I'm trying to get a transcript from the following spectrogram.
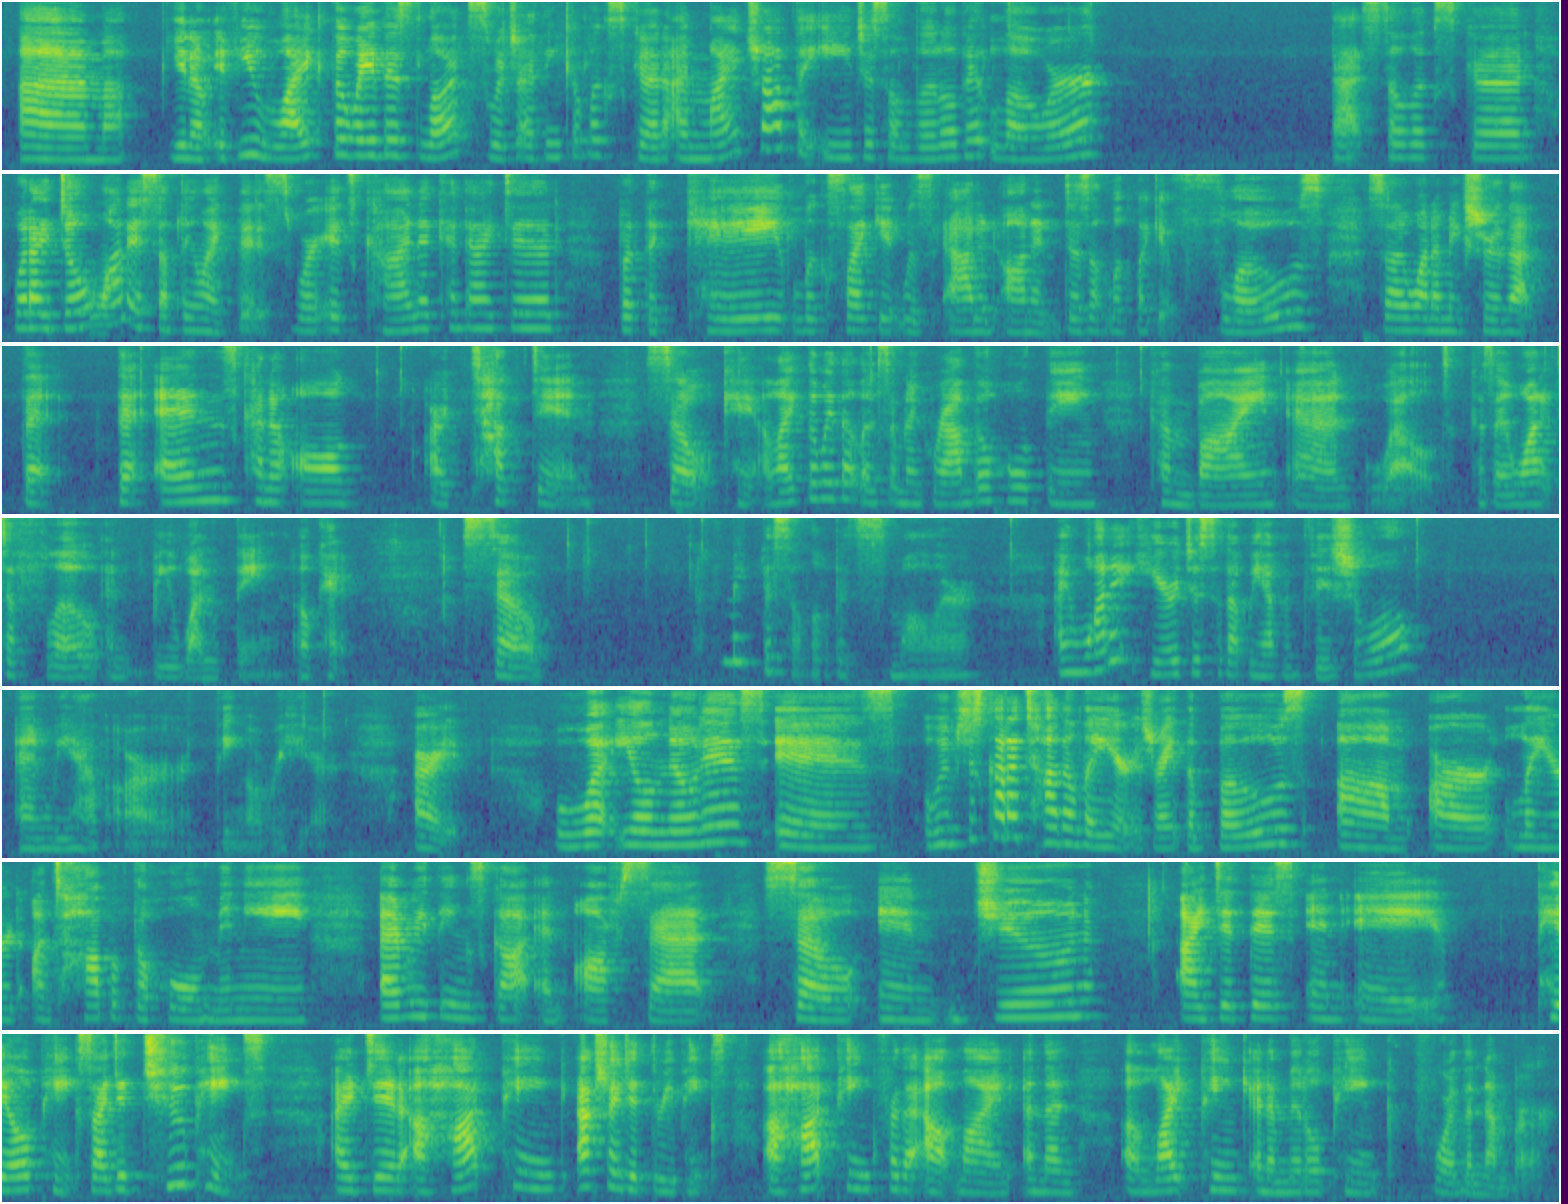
um, you know, if you like the way this looks, which I think it looks good, I might drop the E just a little bit lower. That still looks good. What I don't want is something like this, where it's kind of connected, but the K looks like it was added on. It doesn't look like it flows. So I want to make sure that the, the ends kind of all are tucked in. So, okay, I like the way that looks. I'm to grab the whole thing, combine and weld because I want it to flow and be one thing. Okay, so make this a little bit smaller. I want it here just so that we have a visual and we have our thing over here. All right, what you'll notice is we've just got a ton of layers, right? The bows um, are layered on top of the whole Minnie. Everything's got an offset. So in June, I did this in a pale pink. So I did two pinks. I did a hot pink, actually I did three pinks. A hot pink for the outline and then a light pink and a middle pink for the number.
